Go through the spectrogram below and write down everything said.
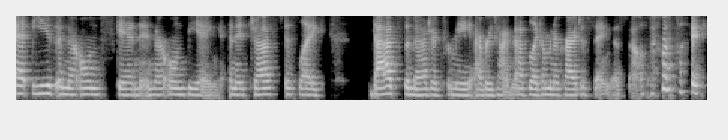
at ease in their own skin in their own being. And it just is like that's the magic for me every time. That's like i'm going to cry just saying this now. So it's like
